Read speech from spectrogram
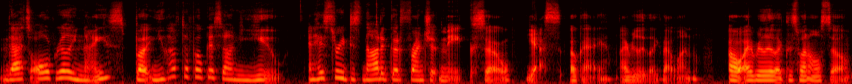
That's all really nice, but you have to focus on you. And history does not a good friendship make. So, yes, okay, I really like that one. Oh, I really like this one also.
